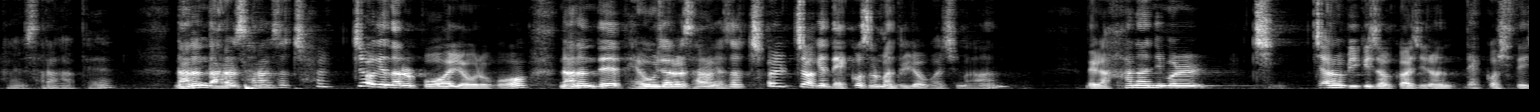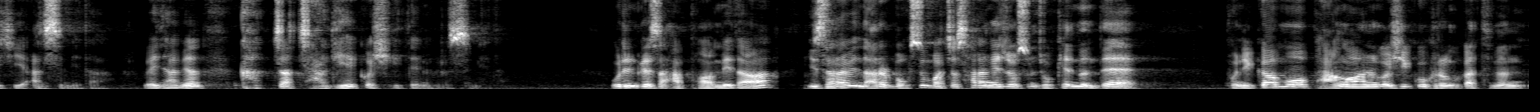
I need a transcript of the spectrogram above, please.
하나님의 사랑 앞에 나는 나를 사랑해서 철저하게 나를 보호하려고 그러고 나는 내 배우자를 사랑해서 철저하게 내 것을 만들려고 하지만 내가 하나님을 진 짜로 믿기 전까지는 내 것이 되지 않습니다. 왜냐하면 각자 자기의 것이기 때문에 그렇습니다. 우리는 그래서 아파합니다. 이 사람이 나를 목숨 바쳐 사랑해 줬으면 좋겠는데 보니까 뭐 방어하는 것이 있고 그런 것 같으면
